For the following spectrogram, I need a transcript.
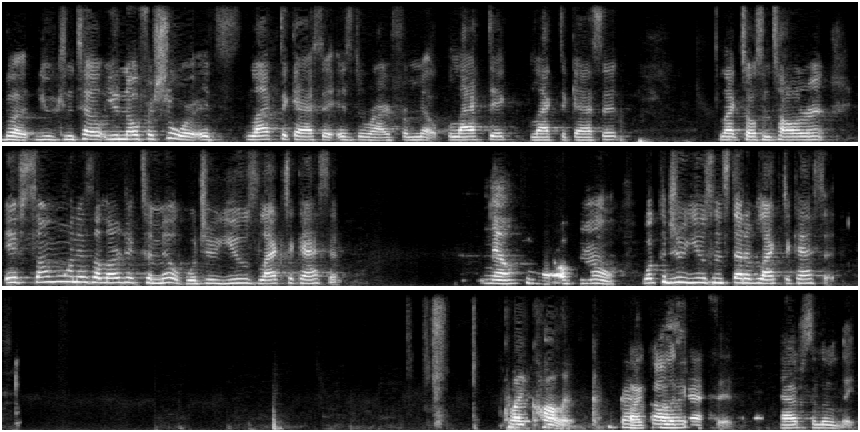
but you can tell, you know for sure it's lactic acid is derived from milk. Lactic, lactic acid, lactose intolerant. If someone is allergic to milk, would you use lactic acid? No. No. No. What could you use instead of lactic acid? Glycolic. Glycolic acid. Absolutely.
